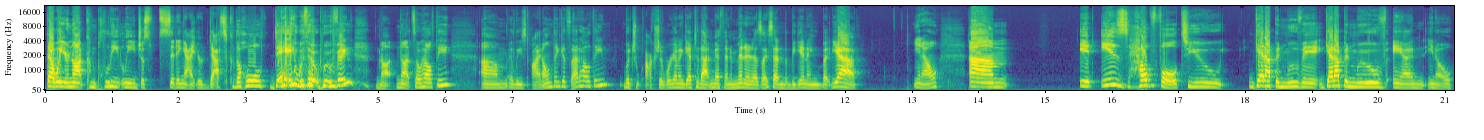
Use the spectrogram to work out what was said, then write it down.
That way you're not completely just sitting at your desk the whole day without moving. Not not so healthy. Um, at least I don't think it's that healthy, which actually we're going to get to that myth in a minute, as I said in the beginning. But yeah, you know, um, it is helpful to get up and moving, get up and move, and you know,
